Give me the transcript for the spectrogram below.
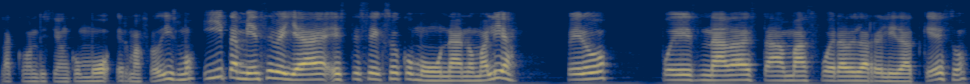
la condición como hermafrodismo y también se veía este sexo como una anomalía, pero pues nada está más fuera de la realidad que eso,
